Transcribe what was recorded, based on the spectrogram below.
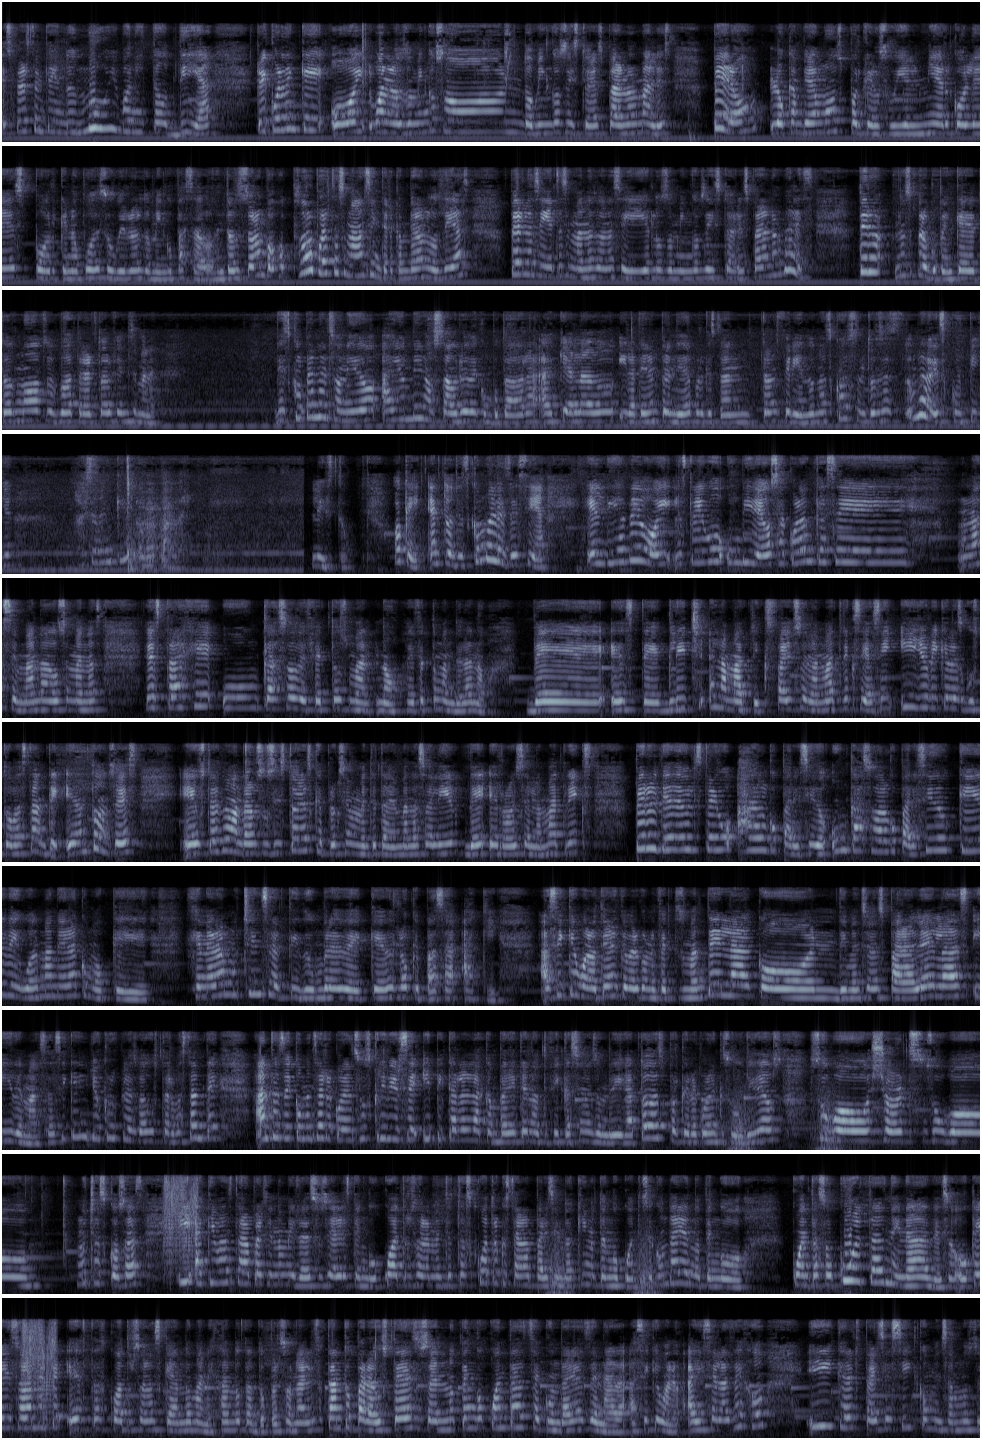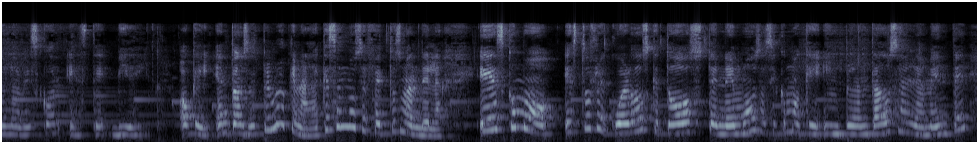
espero estén teniendo un muy bonito día. Recuerden que hoy, bueno, los domingos son domingos de historias paranormales, pero lo cambiamos porque lo subí el miércoles porque no pude subirlo el domingo pasado. Entonces solo, solo por esta semana se intercambiaron los días, pero las siguientes semanas van a seguir los domingos de historias paranormales. Pero no se preocupen, que de todos modos los voy a traer todo el fin de semana. Disculpen el sonido, hay un dinosaurio de computadora aquí al lado y la tienen prendida porque están transfiriendo unas cosas, entonces una disculpilla. Ay, ¿saben qué? Lo voy a apagar. Listo. Ok, entonces, como les decía, el día de hoy les traigo un video. ¿Se acuerdan que hace una semana, dos semanas, les traje un caso de efectos, man no, efecto Mandela no, de este glitch en la Matrix, fallos en la Matrix y así, y yo vi que les gustó bastante. Entonces, eh, ustedes me mandaron sus historias que próximamente también van a salir de errores en la Matrix, pero el día de hoy les traigo algo parecido, un caso algo parecido que de igual manera como que genera mucha incertidumbre de qué es lo que pasa aquí. Así que bueno, tiene que ver con efectos Mandela, con dimensiones paralelas y demás. Así que yo creo que les va a gustar bastante. Antes de comenzar recuerden suscribirse y picarle la campanita de notificaciones donde diga todas porque recuerden que subo videos, subo shorts, subo muchas cosas y aquí van a estar apareciendo mis redes sociales, tengo cuatro, solamente estas cuatro que están apareciendo aquí, no tengo cuentas secundarias, no tengo cuentas ocultas ni nada de eso, ¿ok? Solamente estas cuatro son las que ando manejando, tanto personales, tanto para ustedes, o sea, no tengo cuentas secundarias de nada, así que bueno, ahí se las dejo y ¿qué les parece si comenzamos de una vez con este videito? Ok, entonces, primero que nada, ¿qué son los efectos Mandela? Es como estos recuerdos que todos tenemos, así como que implantados en la mente,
